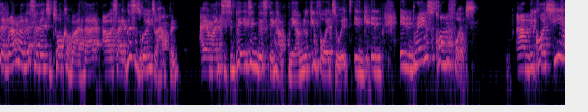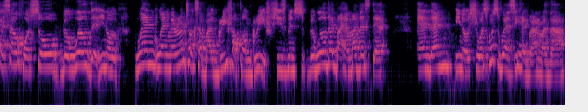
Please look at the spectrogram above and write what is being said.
the grandmother started to talk about that, I was like, this is going to happen. I am anticipating this thing happening. I'm looking forward to it. It, it, it brings comfort. Um, because she herself was so bewildered. You know, when when Meron talks about grief upon grief, she's been bewildered by her mother's death and then, you know, she was supposed to go and see her grandmother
